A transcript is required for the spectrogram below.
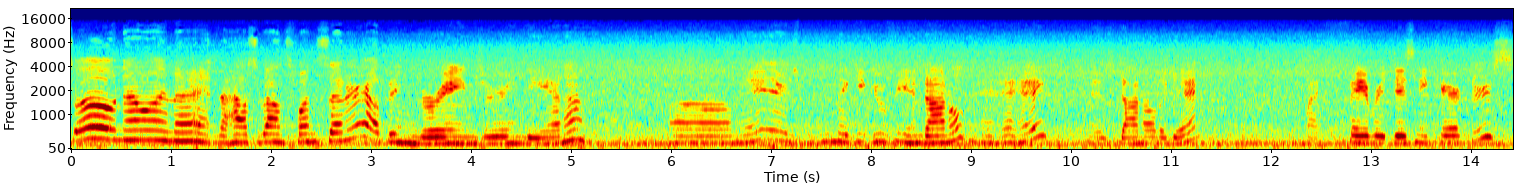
So now I'm at the House of Bounce Fun Center up in Granger, Indiana. Um, hey, there's Mickey, Goofy, and Donald. Hey, hey, hey, there's Donald again. My favorite Disney characters.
